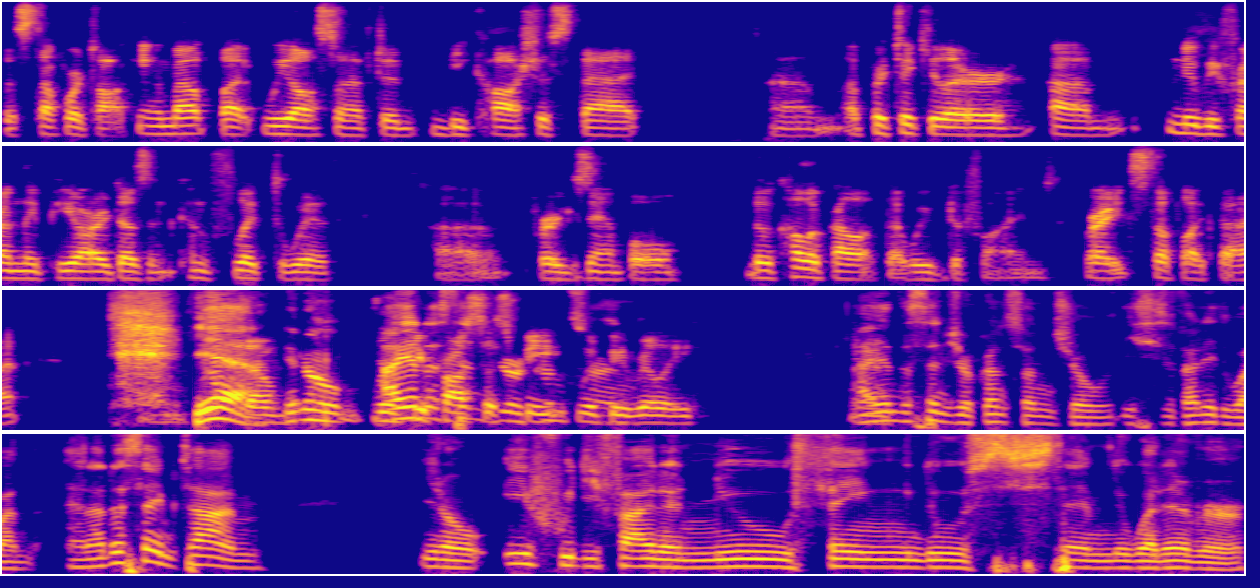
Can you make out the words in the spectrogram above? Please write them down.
the stuff we're talking about but we also have to be cautious that um, a particular um, newbie friendly PR doesn't conflict with, uh, for example, the color palette that we've defined, right? Stuff like that. Um, Yeah, so you know, I review understand process be, would be really I understand your concern, Joe. This is a valid one. And at the same time, you know, if we define a new thing, new system, new whatever,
